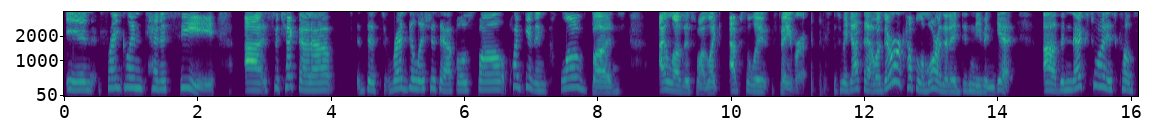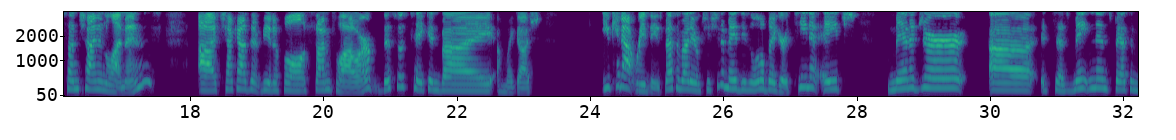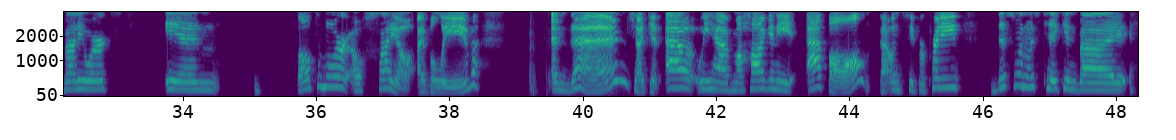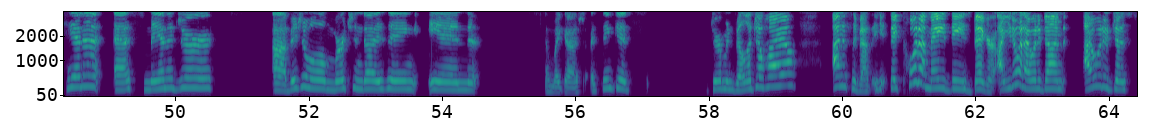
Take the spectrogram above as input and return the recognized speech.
in Franklin, Tennessee. Uh, so check that out that's red delicious apples, fall pumpkin and clove buds. I love this one, like absolute favorite. So we got that one. There were a couple of more that I didn't even get. Uh, the next one is called Sunshine and Lemons. Uh, check out that beautiful sunflower. This was taken by, oh my gosh, you cannot read these. Bath and Body Works, you should have made these a little bigger. Tina H, manager. Uh, it says maintenance, Bath and Body Works in Baltimore, Ohio, I believe. And then, check it out, we have Mahogany Apple. That one's super pretty. This one was taken by Hannah S. Manager, uh, Visual Merchandising in, oh my gosh, I think it's German Village, Ohio. Honestly, Beth, they could have made these bigger. Uh, you know what I would have done? I would have just,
